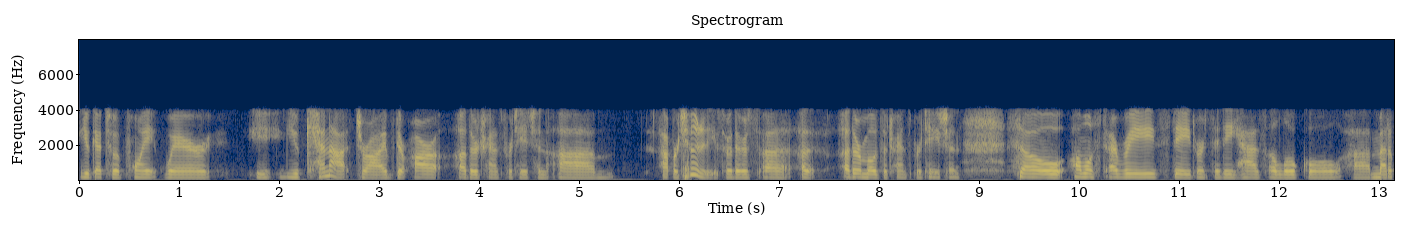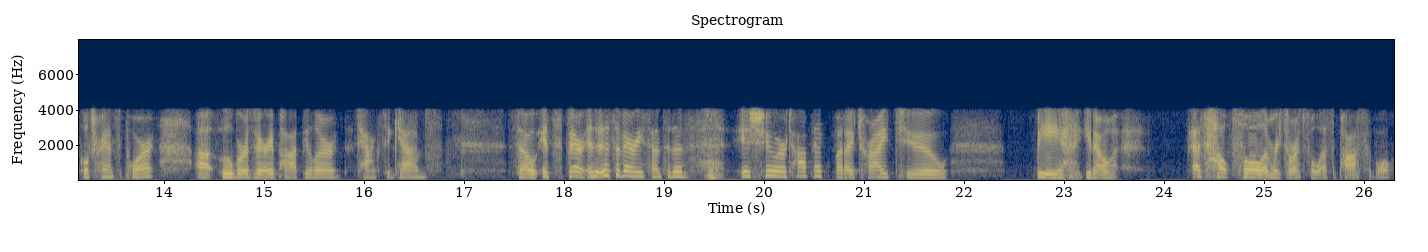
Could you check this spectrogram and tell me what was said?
you get to a point where you, cannot drive, there are other transportation um, opportunities, or there's uh, uh, other modes of transportation. So almost every state or city has a local uh, medical transport. Uh, Uber is very popular, taxi cabs. So it's very, it is a very sensitive issue or topic, but I try to be, you know, as helpful and resourceful as possible.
